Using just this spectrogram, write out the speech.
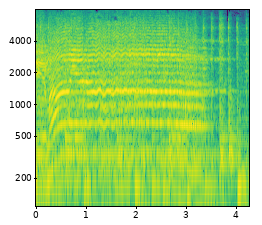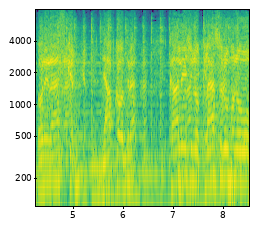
ఏమాయరా ఒరే రాస్కల్ జ్ఞాపకం వద్దురా కాలేజీలో క్లాస్ రూమ్లో ఓ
